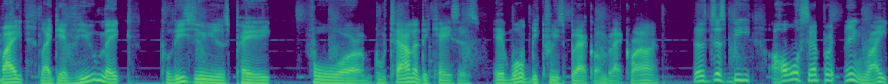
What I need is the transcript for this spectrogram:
Right? Like if you make police unions pay for brutality cases, it won't decrease black on black crime. It'll just be a whole separate thing, right?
